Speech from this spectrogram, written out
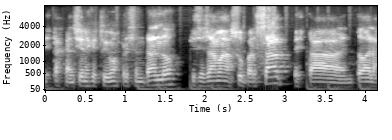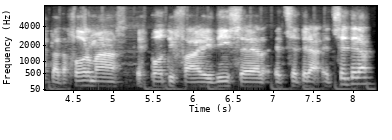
estas canciones que estuvimos presentando, que se llama Super Sat. Está en todas las plataformas, Spotify, Deezer, etcétera, etcétera.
